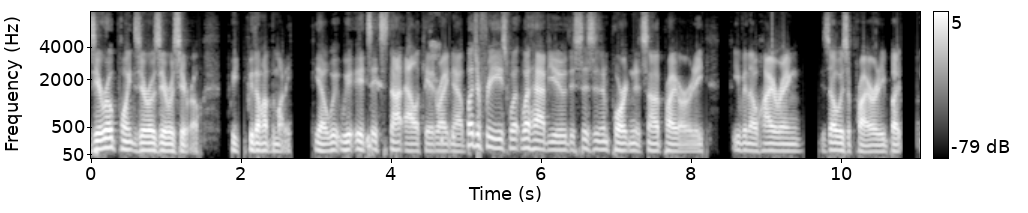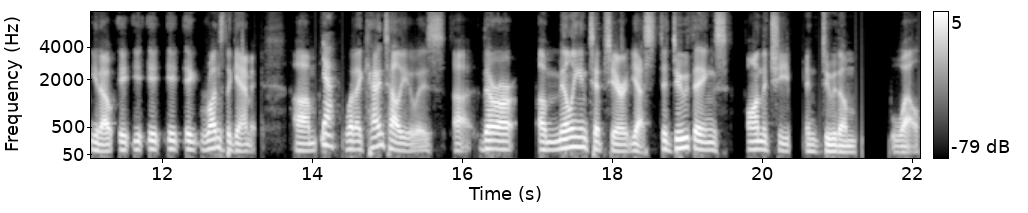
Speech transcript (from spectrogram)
zero point zero zero zero. We we don't have the money. You know, we, we it's it's not allocated right now. Budget freeze, what what have you. This isn't important. It's not a priority, even though hiring is always a priority. But you know, it it it, it runs the gamut. Um, yeah. What I can tell you is uh, there are a million tips here. Yes, to do things on the cheap and do them well.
